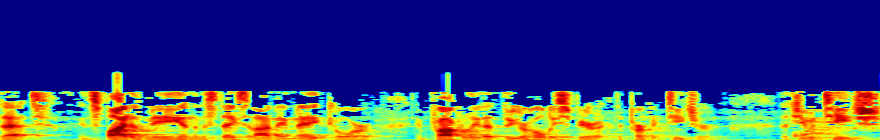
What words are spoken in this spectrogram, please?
that in spite of me and the mistakes that I may make or improperly, that through your Holy Spirit, the perfect teacher, that you would teach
